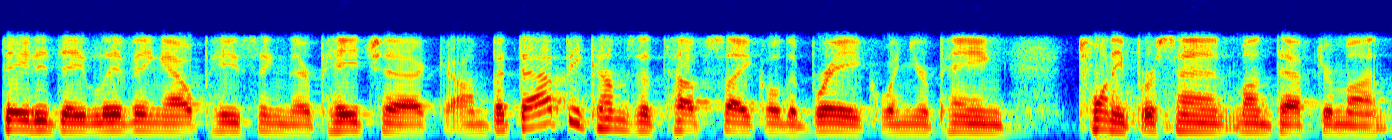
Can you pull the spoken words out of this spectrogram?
day to day living outpacing their paycheck. Um, but that becomes a tough cycle to break when you're paying 20% month after month.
